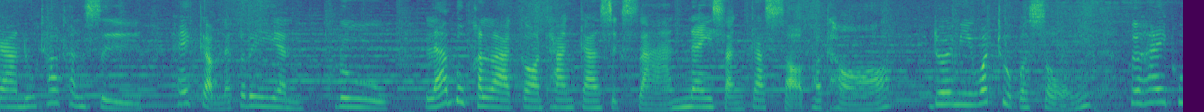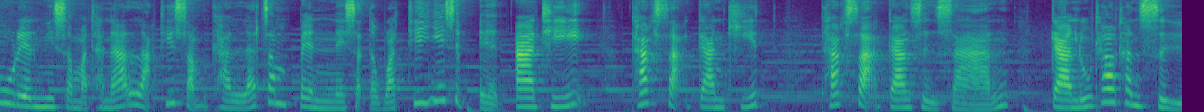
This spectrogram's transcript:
การรู้เท่าทันสื่อ ให้กับนักเรียน ครู และบุคลากรทางการศึกษาในสังกัดสพท โดยมีวัตถุประสงค์ เพื่อให้ผู้เรียนมีสมรรถนะหลักที่สำคัญและจำเป็นในศตวรรษที่ 21 อาทิ ทักษะการคิด ทักษะการสื่อสาร การรู้เท่าทันสื่อ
